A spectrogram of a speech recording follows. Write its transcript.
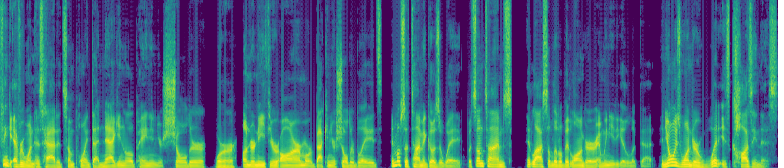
think everyone has had at some point that nagging little pain in your shoulder or underneath your arm or back in your shoulder blades. And most of the time it goes away, but sometimes it lasts a little bit longer and we need to get it looked at. And you always wonder what is causing this.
